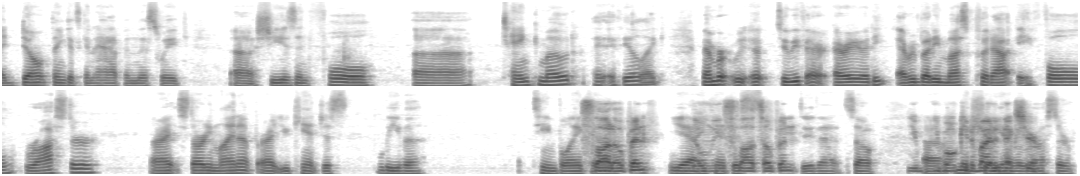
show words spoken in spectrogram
I don't think it's gonna happen this week. Uh she is in full uh tank mode, I, I feel like. Remember, uh, to be fair, everybody, everybody must put out a full roster. All right, starting lineup. All right, you can't just leave a team blank. Slot open. Yeah, the you only can't slots open. do that. So You, you uh, won't make get sure invited have next year. roster.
